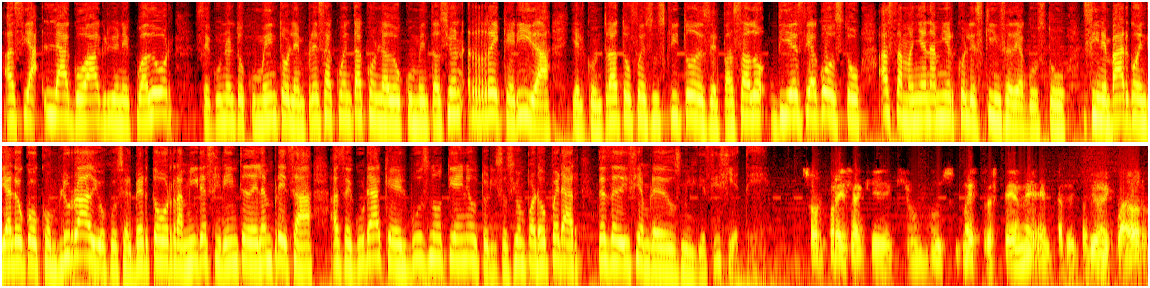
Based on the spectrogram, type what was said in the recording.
hacia Lago Agrio en Ecuador. Según el documento, la empresa cuenta con la documentación requerida y el contrato fue suscrito desde el pasado 10 de agosto hasta mañana miércoles 15 de agosto. Sin embargo, en diálogo con Blue Radio, José Alberto Ramírez, gerente de la empresa, asegura que el bus no tiene autorización para operar desde diciembre de 2017 sorpresa que, un bus nuestro esté en territorio de Ecuador.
